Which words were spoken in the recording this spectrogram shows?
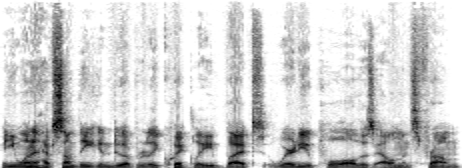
And you want to have something you can do up really quickly, but where do you pull all those elements from?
